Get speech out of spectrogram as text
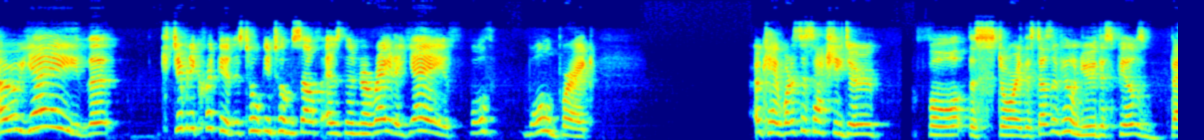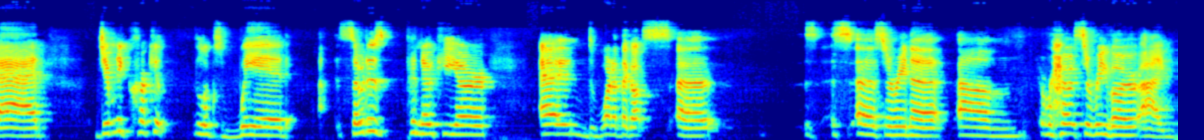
oh yay, the Jiminy Cricket is talking to himself as the narrator. Yay, fourth wall break. Okay, what does this actually do for the story? This doesn't feel new. This feels bad. Jiminy Cricket looks weird. So does Pinocchio. And what have they got? Uh, uh, Serena um, Cerebo, I'm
